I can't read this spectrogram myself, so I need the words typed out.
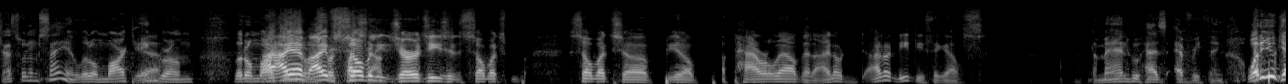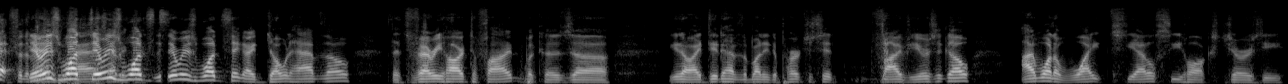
That's what I'm saying. Little Mark Yeah. Ingram, little Mark. I, I have I have so touchdown. many jerseys and so much so much uh, you know apparel now that I don't I don't need anything else. The man who has everything. What do you get for the There man is who one has there is everything? one there is one thing I don't have though that's very hard to find because uh, you know I did have the money to purchase it five years ago. I want a white Seattle Seahawks jersey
